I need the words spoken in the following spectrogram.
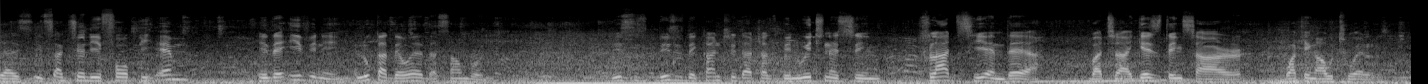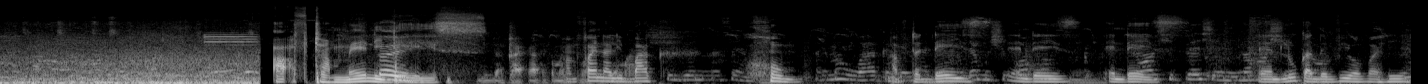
yes it's actually 4 p.m in the evening. Look at the weather somebody. This is this is the country that has been witnessing floods here and there but uh, i guess things are working out well. After many days i'm finally back home after days and days and days. And look at the view over here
